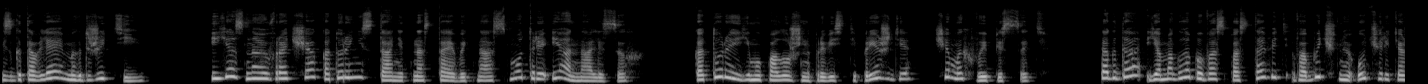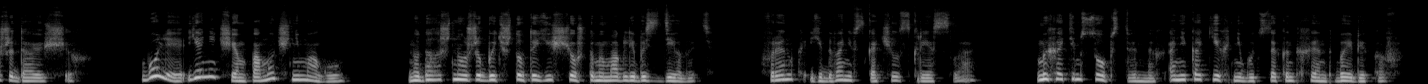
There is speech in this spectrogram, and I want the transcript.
изготовляемых GT. И я знаю врача, который не станет настаивать на осмотре и анализах, которые ему положено провести прежде, чем их выписать. Тогда я могла бы вас поставить в обычную очередь ожидающих. Более я ничем помочь не могу. Но должно же быть что-то еще, что мы могли бы сделать. Фрэнк едва не вскочил с кресла. Мы хотим собственных, а не каких-нибудь секонд-хенд бэбиков.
